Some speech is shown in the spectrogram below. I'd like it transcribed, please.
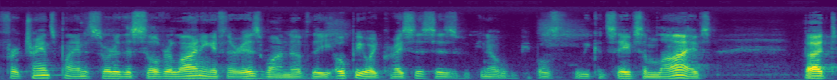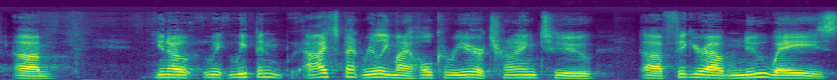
for transplant, it's sort of the silver lining, if there is one, of the opioid crisis is, you know, people, we could save some lives. But, um, you know, we, we've been, I spent really my whole career trying to uh, figure out new ways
